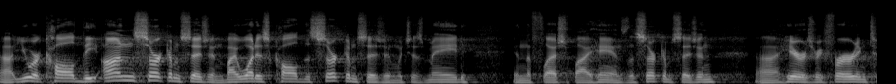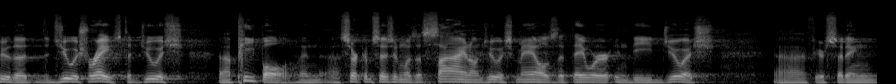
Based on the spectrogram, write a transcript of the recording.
uh, you are called the uncircumcision by what is called the circumcision, which is made in the flesh by hands. The circumcision uh, here is referring to the, the Jewish race, the Jewish uh, people, and uh, circumcision was a sign on Jewish males that they were indeed Jewish. Uh, if you're sitting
